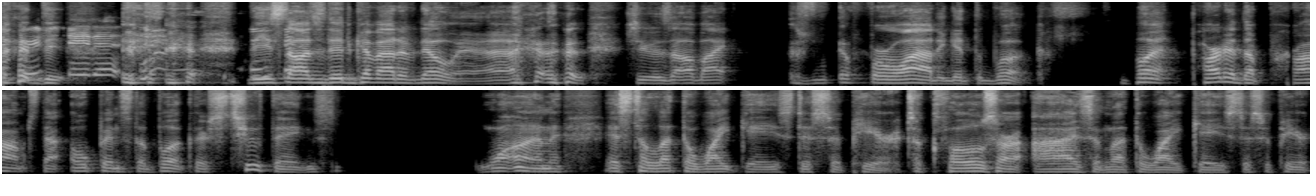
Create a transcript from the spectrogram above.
appreciate the, it. these thoughts didn't come out of nowhere. Uh, she was on my for a while to get the book. But part of the prompt that opens the book, there's two things. One is to let the white gaze disappear, to close our eyes and let the white gaze disappear.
